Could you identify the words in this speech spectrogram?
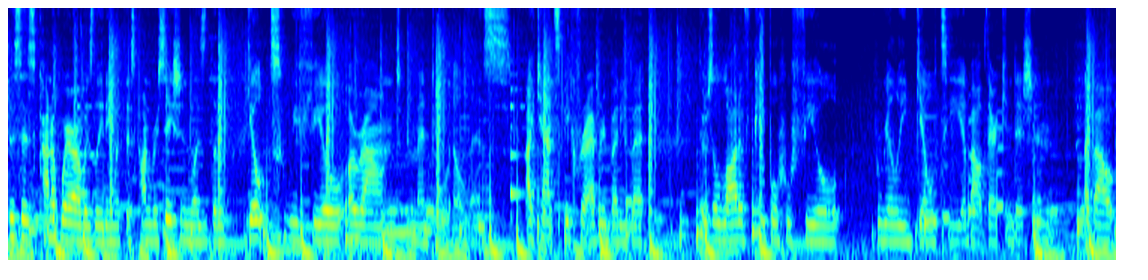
this is kind of where I was leading with this conversation was the guilt we feel around mental illness. I can't speak for everybody, but there's a lot of people who feel really guilty about their condition, about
